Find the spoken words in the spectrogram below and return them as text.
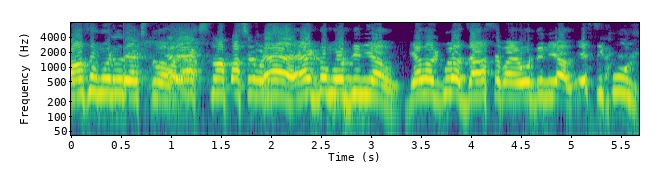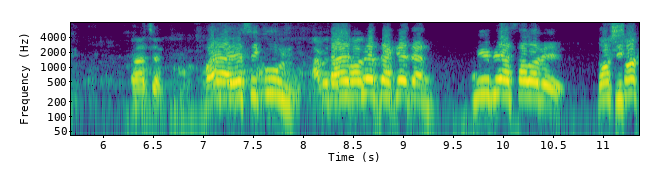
পাঁচের মডেল এক্স নোয়া আরে এক্স না পাঁচের মডেল হ্যাঁ একদম অরিজিনাল গ্যালারগুলো যা আছে ভাই অরিজিনাল এসি কুল আচ্ছা। ভাইয়া এসি কুল আমি দশ- দেখে দেন। নিবিয়া চালাবে দর্শক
